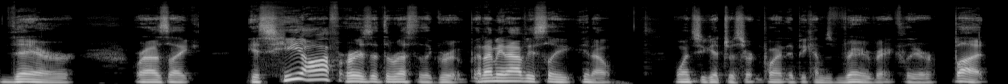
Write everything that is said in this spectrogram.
there where i was like is he off or is it the rest of the group? And i mean obviously you know once you get to a certain point, it becomes very, very clear. But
